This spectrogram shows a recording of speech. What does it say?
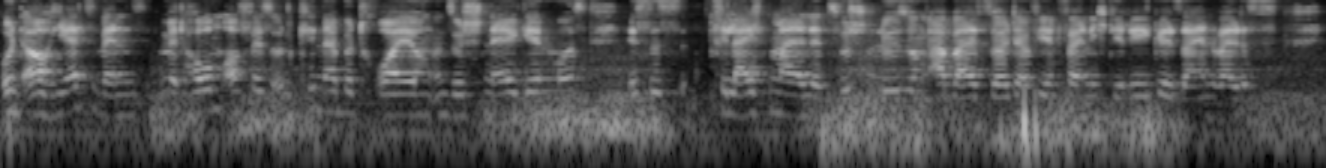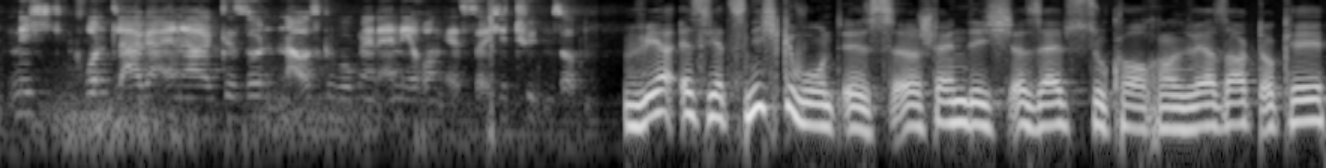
Und auch jetzt, wenn es mit Homeoffice und Kinderbetreuung und so schnell gehen muss, ist es vielleicht mal eine Zwischenlösung, aber es sollte auf jeden Fall nicht die Regel sein, weil das nicht Grundlage einer gesunden, ausgewogenen Ernährung ist, solche Tütensuppen. Wer es jetzt nicht gewohnt ist, äh, ständig äh, selbst zu kochen, wer sagt, okay,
